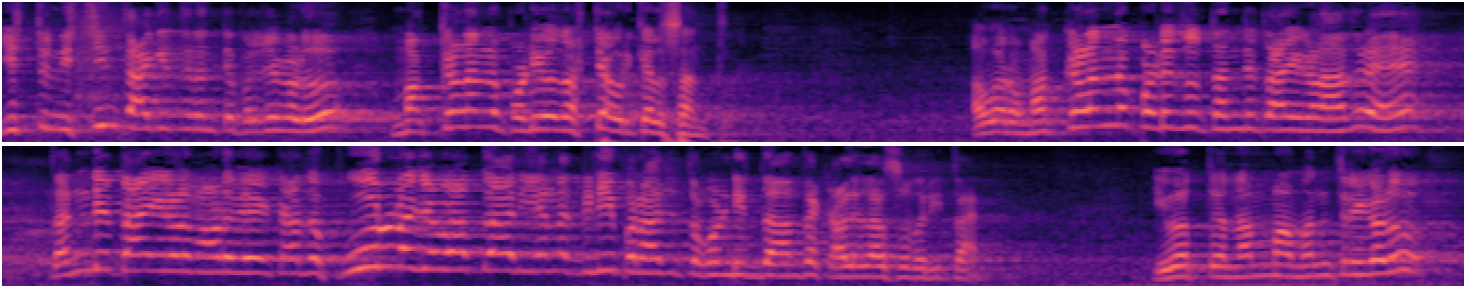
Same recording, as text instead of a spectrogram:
ಇಷ್ಟು ನಿಶ್ಚಿಂತ ಆಗಿದ್ದರಂತೆ ಪ್ರಜೆಗಳು, ಮಕ್ಕಳನ್ನು ಪಡೆಯೋದಷ್ಟೇ ಅವ್ರ ಕೆಲಸ ಅಂತ. ಅವರ ಮಕ್ಕಳನ್ನು ಪಡೆದು ತಂದೆ ತಾಯಿಗಳಾದರೆ, ತಂದೆ ತಾಯಿಗಳು ಮಾಡಬೇಕಾದ ಪೂರ್ಣ ಜವಾಬ್ದಾರಿಯನ್ನು ದಿಲೀಪ ರಾಜ ತಗೊಂಡಿದ್ದ ಅಂತ ಕಾಳಿದಾಸ ಬರೀತಾನೆ. ಇವತ್ತು ನಮ್ಮ ಮಂತ್ರಿಗಳು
